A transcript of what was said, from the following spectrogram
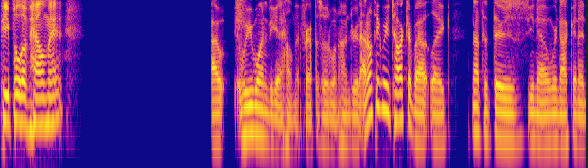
people of helmet. I, we wanted to get a helmet for episode 100. I don't think we talked about like not that there's you know we're not gonna.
